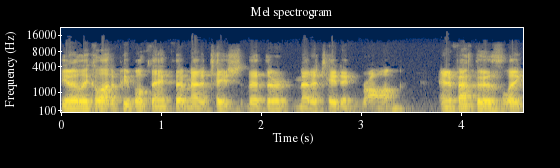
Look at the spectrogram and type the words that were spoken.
you know, like a lot of people think that meditation that they're meditating wrong, and in fact, there's like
